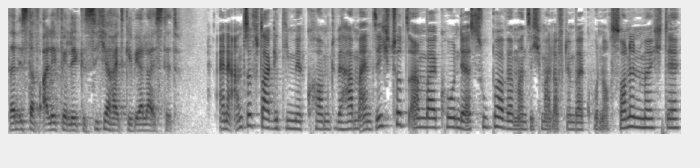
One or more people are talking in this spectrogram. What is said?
Dann ist auf alle Fälle Sicherheit gewährleistet. Eine andere die mir kommt, wir haben einen Sichtschutz am Balkon, der ist super, wenn man sich mal auf dem Balkon auch sonnen möchte.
